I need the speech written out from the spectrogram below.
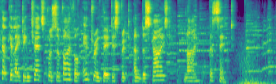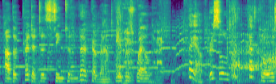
Calculating chance for survival entering their district undisguised, 9%. Other predators seem to lurk around here as well. They are bristled, have claws,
